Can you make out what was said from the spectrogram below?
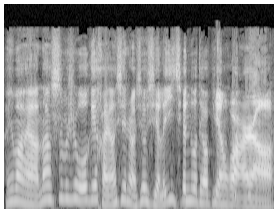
哎呀妈呀，那是不是我给海洋现场秀写了一千多条片花啊？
